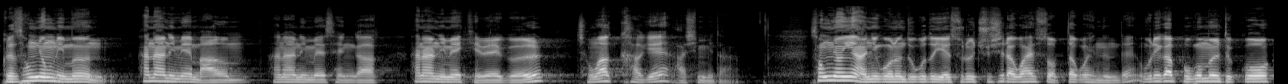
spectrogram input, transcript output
그래서 성령님은 하나님의 마음, 하나님의 생각, 하나님의 계획을 정확하게 아십니다. 성령이 아니고는 누구도 예수를 주시라고 할 수 없다고 했는데 우리가 복음을 듣고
